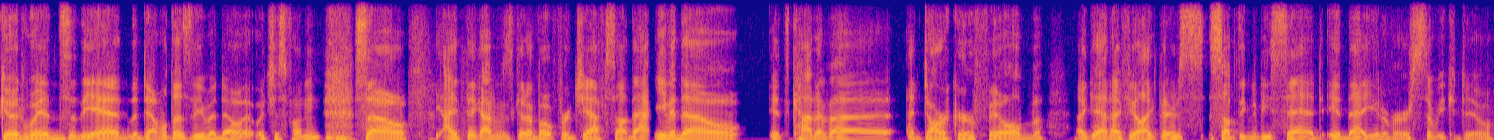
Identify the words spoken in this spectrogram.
Good wins in the end. The devil doesn't even know it, which is funny. So I think I was going to vote for Jeff's on that, even though it's kind of a a darker film. Again, I feel like there's something to be said in that universe that we could do.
